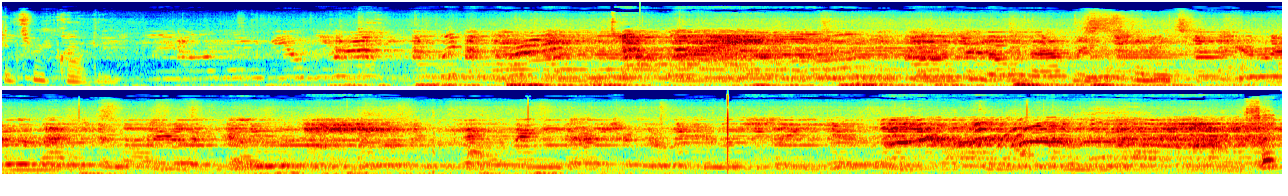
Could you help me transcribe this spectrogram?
It's recording. It's that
